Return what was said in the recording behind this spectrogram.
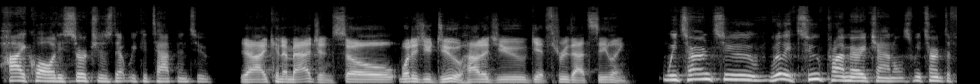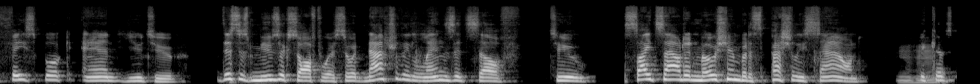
high quality searches that we could tap into. Yeah, I can imagine. So, what did you do? How did you get through that ceiling? We turned to really two primary channels. We turned to Facebook and YouTube this is music software, so it naturally lends itself to sight, sound, and motion, but especially sound, mm-hmm. because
